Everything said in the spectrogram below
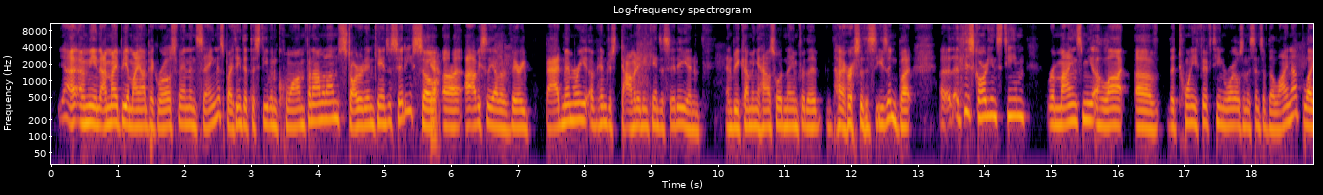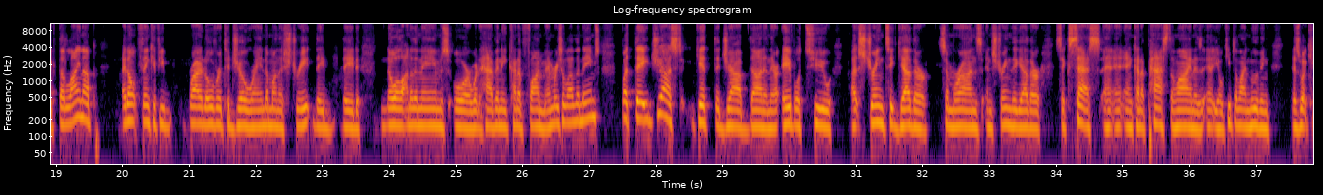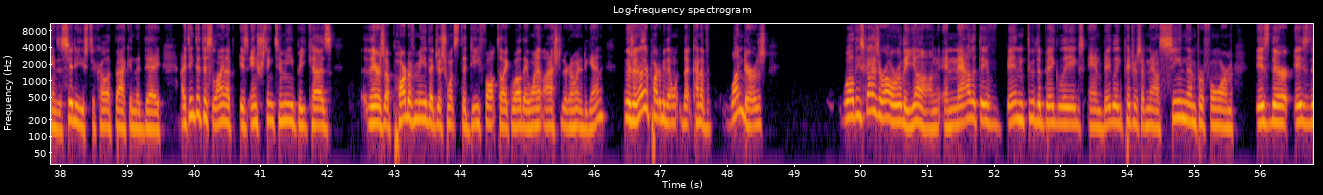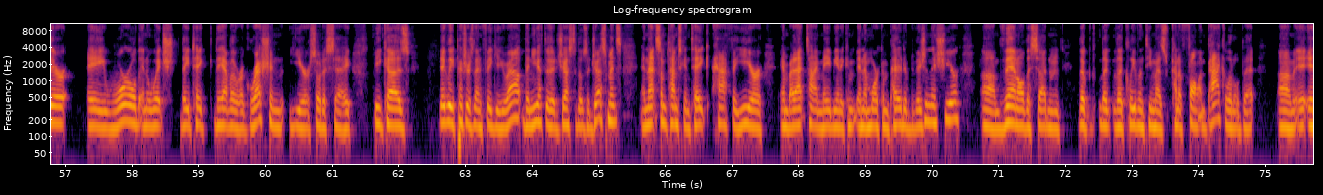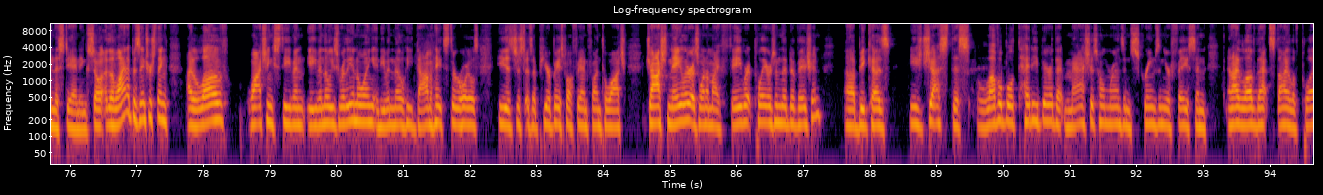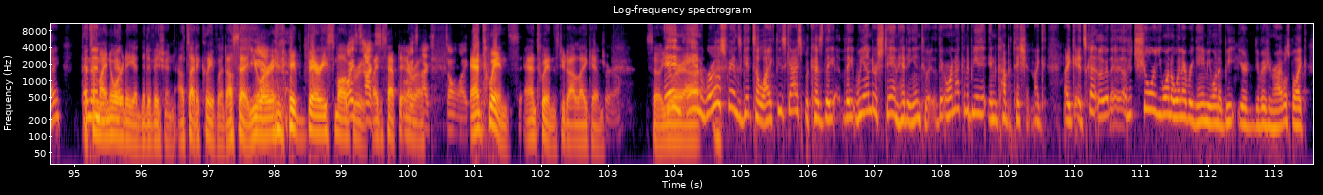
Yeah, I mean, I might be a myopic Royals fan in saying this, but I think that the Steven Kwan phenomenon started in Kansas City. So yeah. uh, obviously, I have a very bad memory of him just dominating Kansas City and and becoming a household name for the entire rest of the season. But uh, this Guardians team reminds me a lot of the 2015 Royals in the sense of the lineup. Like the lineup, I don't think if you brought it over to Joe Random on the street, they'd they'd know a lot of the names or would have any kind of fond memories of a lot of the names, but they just get the job done and they're able to uh, string together some runs and string together success and, and, and kind of pass the line as you know keep the line moving is what Kansas City used to call it back in the day. I think that this lineup is interesting to me because there's a part of me that just wants to default to like, well, they won it last year, they're going to win it again. And there's another part of me that that kind of wonders, well, these guys are all really young, and now that they've been through the big leagues and big league pitchers have now seen them perform, is there is there a world in which they take they have a regression year, so to say, because big league pitchers then figure you out, then you have to adjust to those adjustments, and that sometimes can take half a year. And by that time, maybe in a, in a more competitive division this year, um, then all of a sudden the, the, the Cleveland team has kind of fallen back a little bit um, in the standings. So the lineup is interesting. I love watching Steven, even though he's really annoying and even though he dominates the Royals, he is just as a pure baseball fan fun to watch. Josh Naylor is one of my favorite players in the division uh, because he's just this lovable teddy bear that mashes home runs and screams in your face, and and I love that style of play. That's then, a minority and, in the division outside of Cleveland. I'll say you yeah. are in a very small White group. Sox, I just have to interrupt. don't like and him. twins and twins do not like him. True. So you and, uh, and Royals fans get to like these guys because they they we understand heading into it. They, We're not going to be in competition. Like like it's got sure you want to win every game, you want to beat your division rivals, but like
